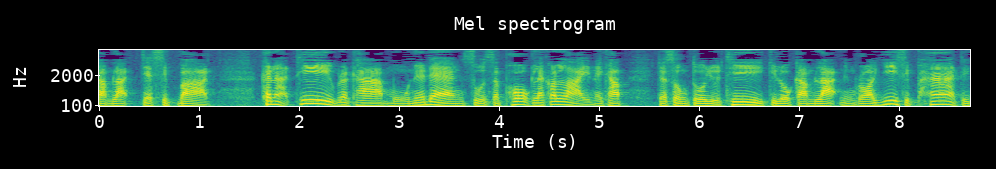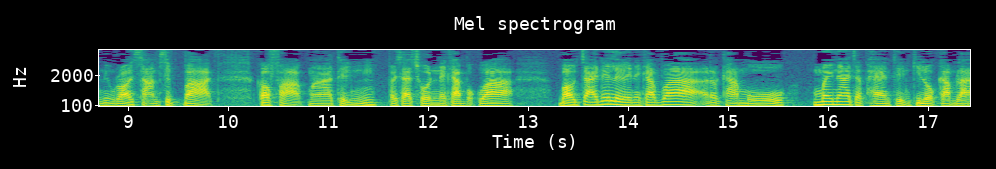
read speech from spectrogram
กรรัมละ 70 บาท ขณะที่ราคาหมูเนื้อแดงส่วนสะโพกและก็ไหล่นะครับ จะทรงตัวอยู่ที่กิโลกรรัมละ 125ถึง130 บาท ก็ฝากมาถึงประชาชนนะครับ บอกว่าเบาใจได้เลยนะครับว่าราคาหมูไม่น่าจะแพงถึงกิโลกรรัมละ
